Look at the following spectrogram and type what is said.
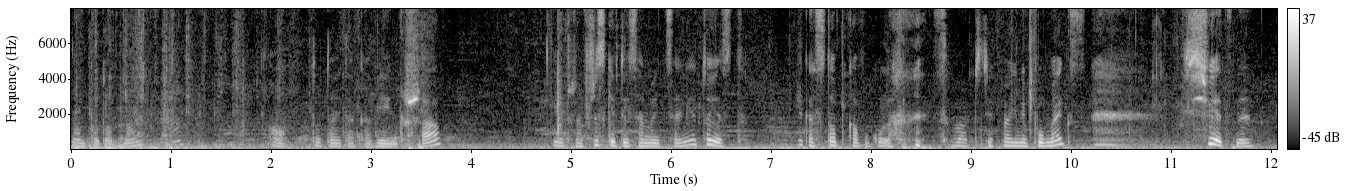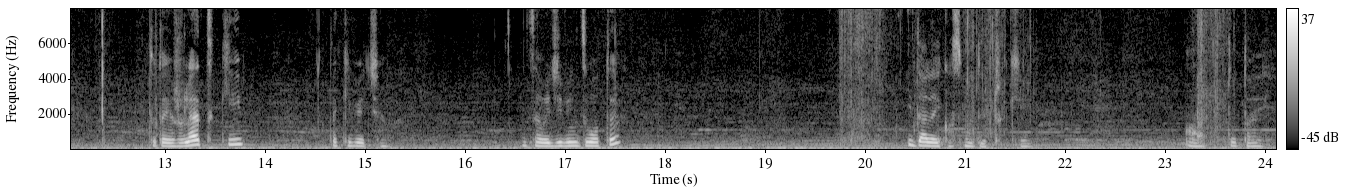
Mam podobną. O, tutaj taka większa. Nie wiem, czy na wszystkie w tej samej cenie. To jest jaka stopka w ogóle. Zobaczcie, fajny pumeks. Świetny. Tutaj żyletki. Takie wiecie. Całe 9 zł. I dalej kosmetyczki. O, tutaj.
